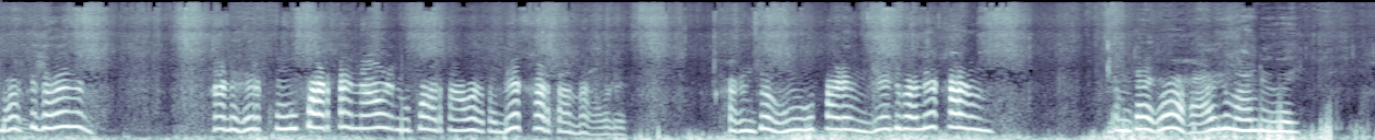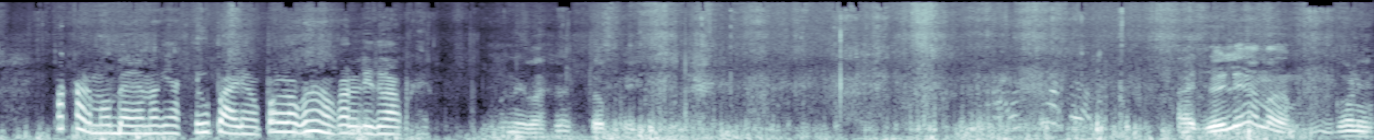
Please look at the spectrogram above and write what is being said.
બાકી તો આને ઉપાડતા ના આવડે ઉપાડતા આવડે તો દેખાડતા ના આવડે. કારણ જો હું ઉપાડે ગેજમાં દેખાડું એમ થાય હા હાલ માંડ્યું હોય પકડ મોબાઈલમાં ક્યાંકથી ઉપાડ્યો પલ્લો ઘણો કરી લીધો આપણે મને પાસે તપ આ જોઈ લે આમાં ઘણી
